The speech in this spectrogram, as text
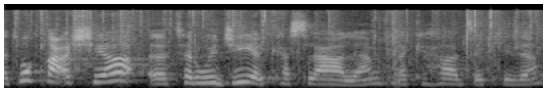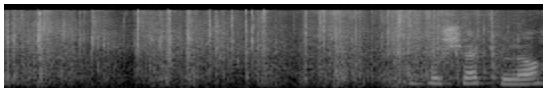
أتوقع أشياء ترويجية لكأس العالم نكهات زي كذا. وشكله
